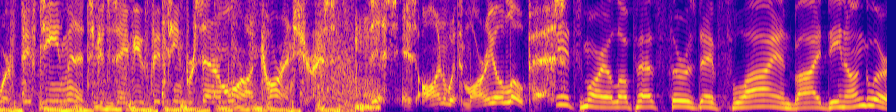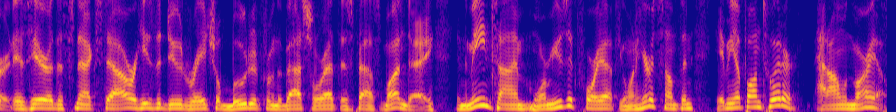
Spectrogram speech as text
where 15 minutes could save you 15% or more on car insurance. This is On with Mario Lopez. It's Mario Lopez Thursday flying by. Dean Unglert is here this next hour. He's the dude Rachel booted from The Bachelorette this past Monday. In the meantime, more music for you. If you want to hear something, hit me up on Twitter. Add on with Mario.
